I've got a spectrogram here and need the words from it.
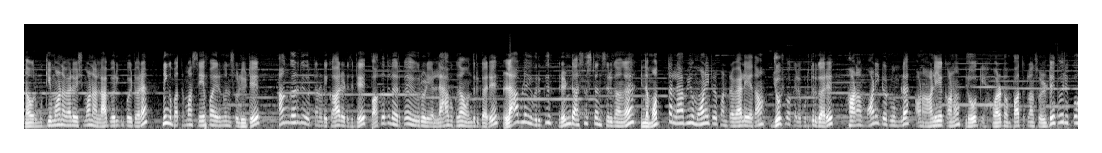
நான் ஒரு முக்கியமான வேலை விஷயமா நான் லேப் வரைக்கும் போயிட்டு வரேன். நீங்க பத்திரமா சேஃபா இருங்கன்னு சொல்லிட்டு அங்க இருந்து இவர் தன்னுடைய கார் எடுத்துட்டு பக்கத்துல இருக்க இவருடைய லேபுக்கு தான் வந்திருக்காரு. லேப்ல இவருக்கு ரெண்டு அசிஸ்டன்ஸ் இருக்காங்க. இந்த மொத்த லேபையும் மானிட்டர் பண்ற வேலையை தான் ஜோஷுவா கையில கொடுத்துருக்காரு. ஆனா மானிட்டர் ரூம்ல அவனை ஆளையே காணும். சரி ஓகே வரட்டும் பாத்துக்கலாம் சொல்லிட்டு இவர் இப்போ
